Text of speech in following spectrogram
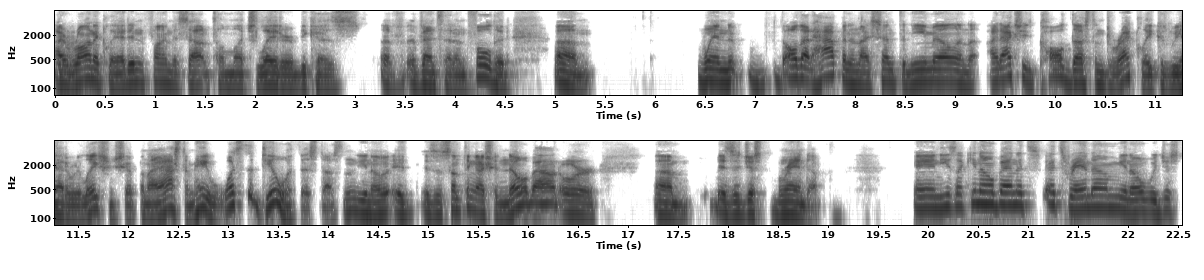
Ironically, I didn't find this out until much later because of events that unfolded. Um, when all that happened, and I sent an email, and I'd actually called Dustin directly because we had a relationship, and I asked him, "Hey, what's the deal with this, Dustin? You know, it, is this something I should know about, or?" Um, is it just random? And he's like, you know, Ben, it's it's random. You know, we just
